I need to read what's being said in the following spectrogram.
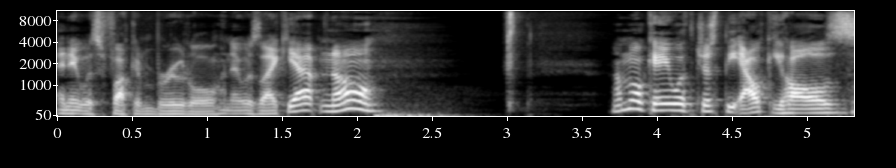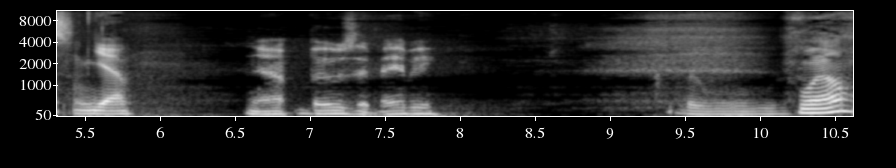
and it was fucking brutal, and it was like, yep, no, I'm okay with just the alcohols. yeah. yeah, booze it, baby. Well,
